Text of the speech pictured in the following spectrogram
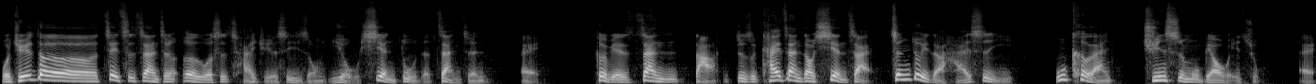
我觉得这次战争俄罗斯采取的是一种有限度的战争，哎，特别战打就是开战到现在，针对的还是以乌克兰。军事目标为主，哎，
